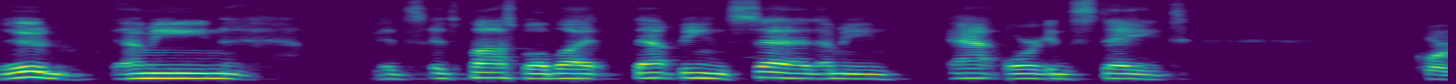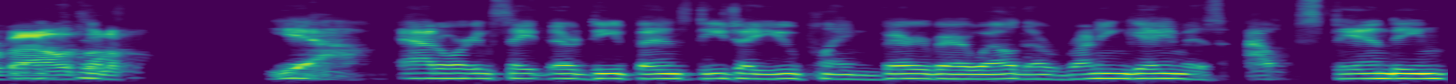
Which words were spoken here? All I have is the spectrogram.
Dude, I mean, it's it's possible. But that being said, I mean, at Oregon State, Corvallis on a yeah, at Oregon State, their defense, DJU playing very, very well. Their running game is outstanding.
